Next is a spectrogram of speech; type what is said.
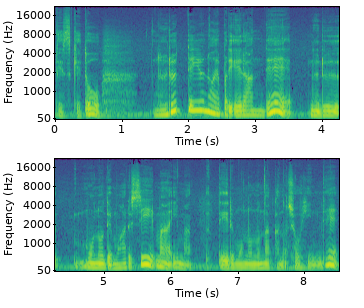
ですけど、うんはい、塗るっていうのはやっぱり選んで塗るものでもあるし、まあ、今売っているものの中の商品でやっ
